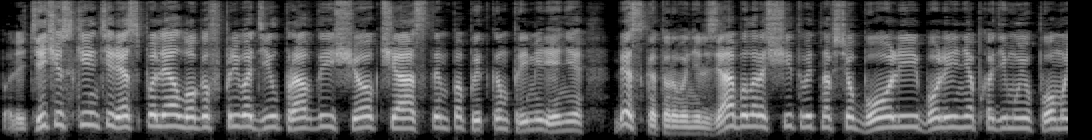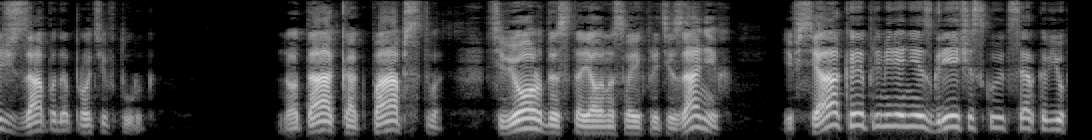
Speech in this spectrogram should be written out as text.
Политический интерес палеологов приводил, правда, еще к частым попыткам примирения, без которого нельзя было рассчитывать на все более и более необходимую помощь Запада против турок. Но так как папство твердо стояло на своих притязаниях, и всякое примирение с греческую церковью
